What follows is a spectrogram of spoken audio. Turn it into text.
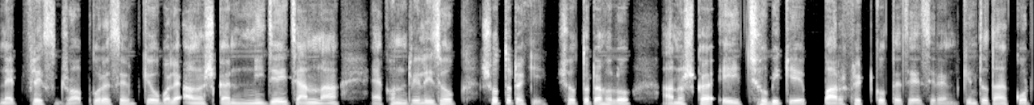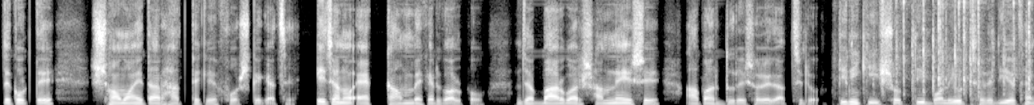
নেটফ্লিক্স ড্রপ করেছে, কেউ বলে আনুষ্কা নিজেই চান না, এখন রিলিজ হোক। সত্যটা কি? সত্যটা হলো, আনুষ্কা এই ছবিকে পারফেক্ট করতে চেয়েছিলেন, কিন্তু তা করতে করতে সময় তার হাত থেকে ফসকে গেছে। এ যেন এক কামব্যাকের গল্প, যা বারবার সামনে এসে আবার দূরে সরে যাচ্ছিল। তিনি কি সত্যি বলিউড ছেড়ে দিয়েছেন?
